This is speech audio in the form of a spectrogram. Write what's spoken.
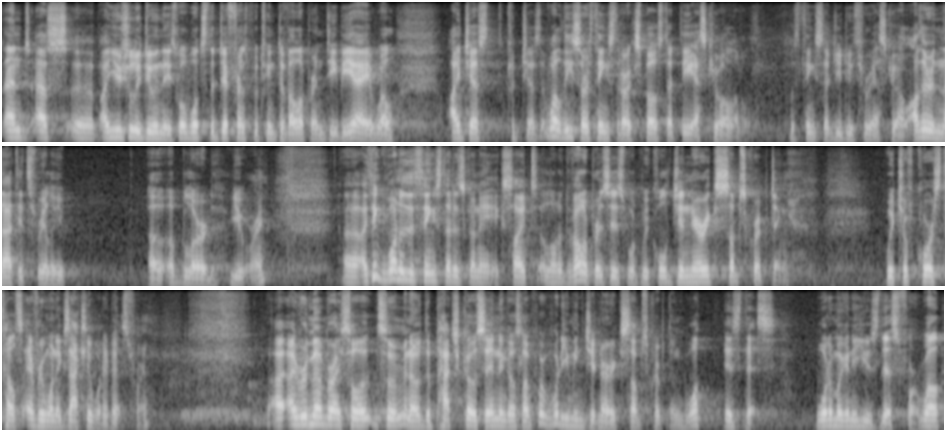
and as uh, I usually do in these, well, what's the difference between developer and DBA? Well, I just could just, well, these are things that are exposed at the SQL level. The things that you do through SQL. Other than that, it's really a, a blurred view, right? Uh, I think one of the things that is going to excite a lot of developers is what we call generic subscripting, which of course tells everyone exactly what it is, right? I, I, remember I saw, so, you know, the patch goes in and goes like, what, what do you mean generic subscripting? What is this? What am I going to use this for? Well,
